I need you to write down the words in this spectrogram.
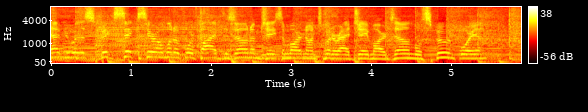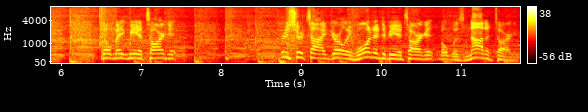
To have you with us. Big six here on 1045 The Zone. I'm Jason Martin on Twitter at JMartzone. Little spoon for you. Don't make me a target. Pretty sure Ty Gurley wanted to be a target, but was not a target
